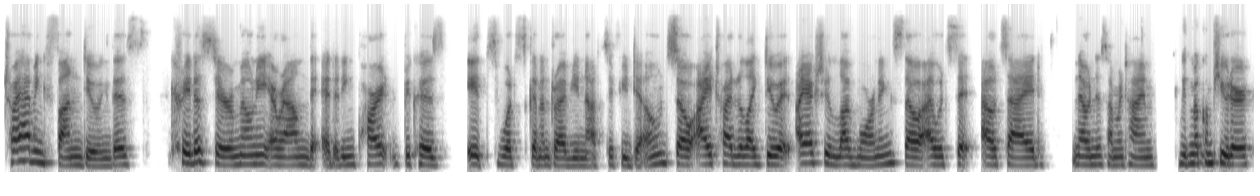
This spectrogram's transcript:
try having fun doing this. Create a ceremony around the editing part because it's what's going to drive you nuts if you don't. So I try to like do it. I actually love mornings. So I would sit outside now in the summertime with my computer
